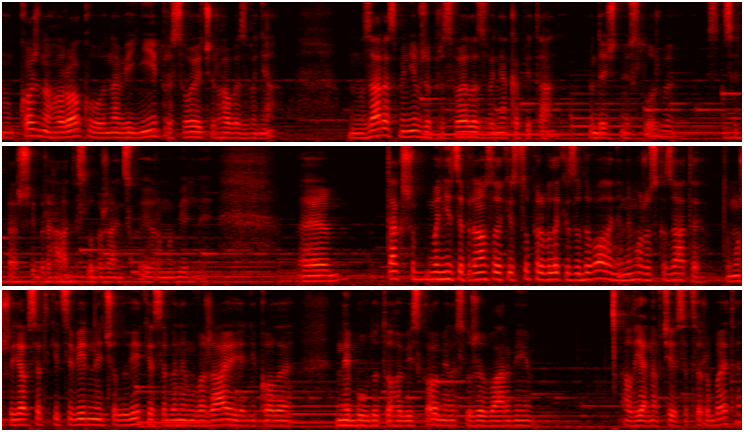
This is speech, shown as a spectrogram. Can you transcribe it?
ну, кожного року на війні присвоює чергове звання. Зараз мені вже присвоїли звання капітана медичної служби 81-ї бригади Слобожанської аеромобільної. Так, щоб мені це приносило якесь супервелике задоволення, не можу сказати. Тому що я все-таки цивільний чоловік, я себе ним вважаю. Я ніколи не був до того військовим, я не служив в армії. Але я навчився це робити.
